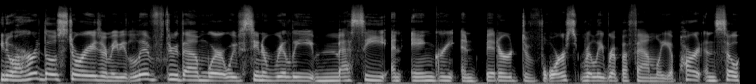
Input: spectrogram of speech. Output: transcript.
you know, heard those stories or maybe lived through them where we've seen a really messy and angry and bitter divorce really rip a family apart. And so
